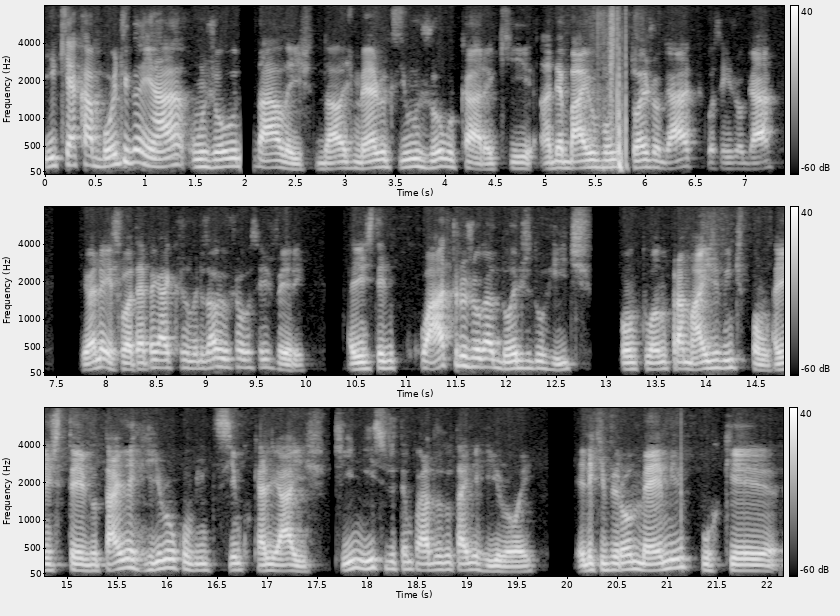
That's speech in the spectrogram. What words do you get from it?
e que acabou de ganhar um jogo do Dallas, do Dallas Mavericks, e um jogo, cara, que a Debaio voltou a jogar, ficou sem jogar. E olha isso, vou até pegar aqui os números ao vivo pra vocês verem. A gente teve quatro jogadores do Heat pontuando para mais de 20 pontos. A gente teve o Tyler Hero com 25, que aliás, que início de temporada do Tyler Hero, hein? Ele que virou meme porque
